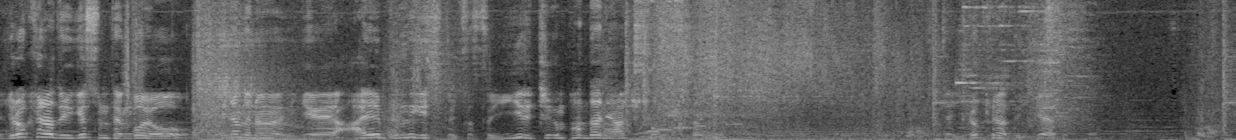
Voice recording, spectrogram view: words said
이렇게라도 이겼으면 된 거요. 왜냐면은 이게 아예 못 이길 수도 있었어. 이 일을 지금 판단이 아주 좋은 판단이었어. 진짜 이렇게라도 이겨야 됐어.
